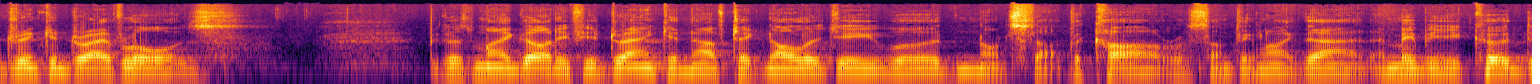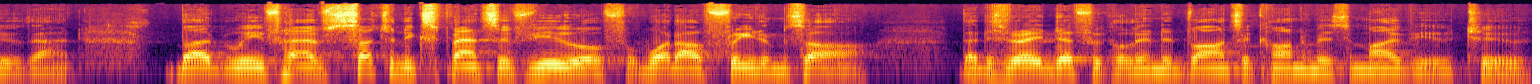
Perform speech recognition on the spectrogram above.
drink and drive laws. Because, my God, if you drank enough, technology would not start the car or something like that. And maybe you could do that. But we have such an expansive view of what our freedoms are that it's very difficult in advanced economies, in my view, to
